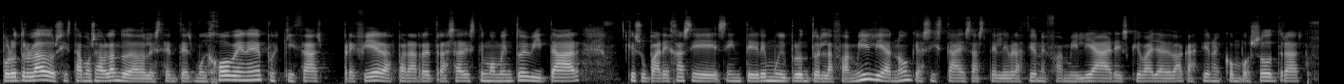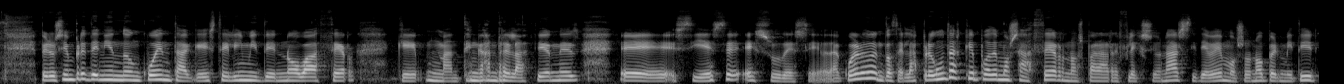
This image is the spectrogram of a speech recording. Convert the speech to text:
Por otro lado, si estamos hablando de adolescentes muy jóvenes, pues quizás prefieras para retrasar este momento evitar que su pareja se, integre muy pronto en la familia, ¿no? que asista a esas celebraciones familiares, que vaya de vacaciones con vosotras, pero siempre teniendo en cuenta que este límite no va a hacer que mantengan relaciones eh, si ese es su deseo, ¿de acuerdo? Entonces, las preguntas que podemos hacernos para reflexionar si debemos o no permitir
